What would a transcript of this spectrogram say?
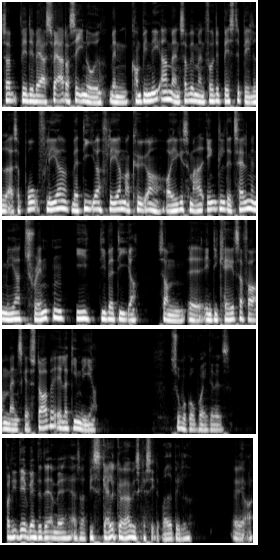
så vil det være svært at se noget, men kombinerer man, så vil man få det bedste billede. Altså brug flere værdier, flere markører, og ikke så meget enkelte tal, men mere trenden i de værdier, som øh, indikator for, om man skal stoppe eller give mere. Super god pointe, Niels. Fordi det er jo igen det der med, altså vi skal gøre, vi skal se det brede billede. Øh, og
